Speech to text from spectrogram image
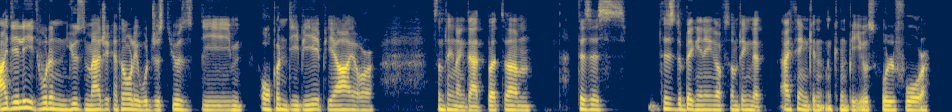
Ideally, it wouldn't use Magic at all. It would just use the OpenDB API or something like that. But um, this is this is the beginning of something that I think can, can be useful for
